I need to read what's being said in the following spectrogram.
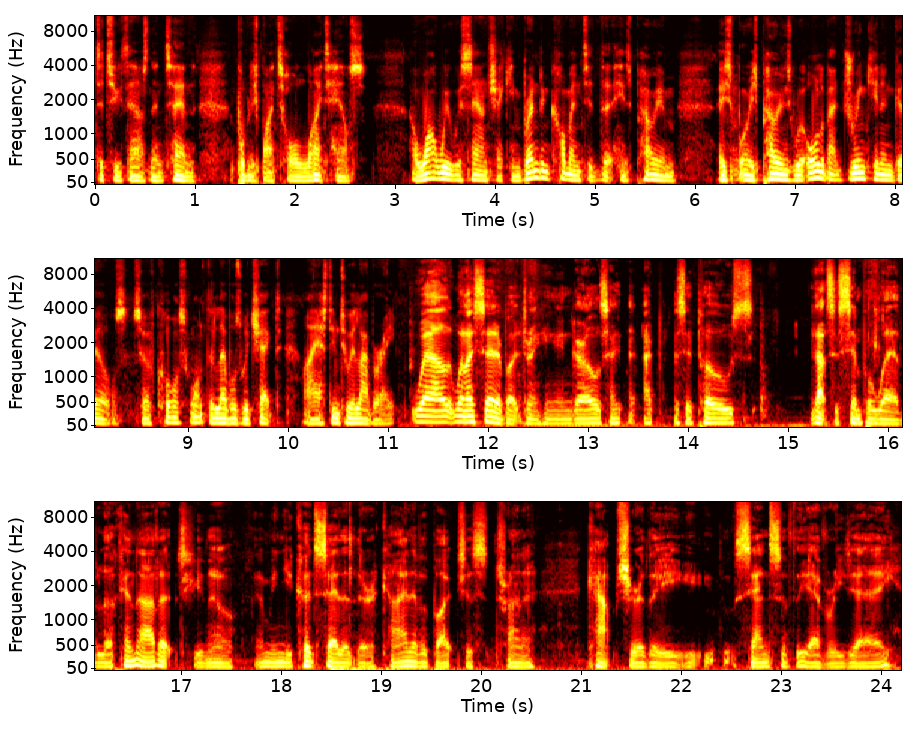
to 2010, published by Tall Lighthouse. And while we were sound checking, Brendan commented that his poem, his, his poems were all about drinking and girls. So, of course, once the levels were checked, I asked him to elaborate. Well, when I said about drinking and girls, I, I, suppose that's a simple way of looking at it. You know, I mean, you could say that they're kind of about just trying to capture the sense of the everyday.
